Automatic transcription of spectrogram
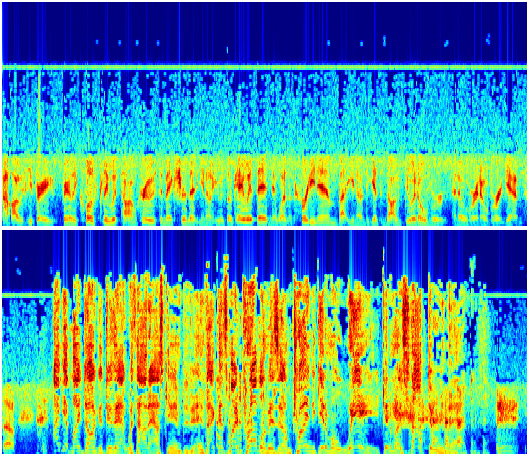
uh, obviously, very fairly closely with Tom Cruise to make sure that you know he was okay with it and it wasn't hurting him. But you know, to get the dog to do it over and over and over again. So I get my dog to do that without asking him to do. It. In fact, that's my problem. Is that I'm trying to get him away, get him to stop doing that.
